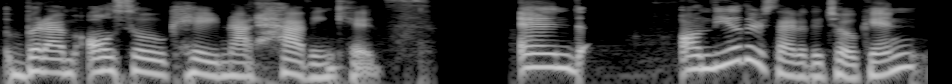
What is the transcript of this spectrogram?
but I'm also okay not having kids. And on the other side of the token,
